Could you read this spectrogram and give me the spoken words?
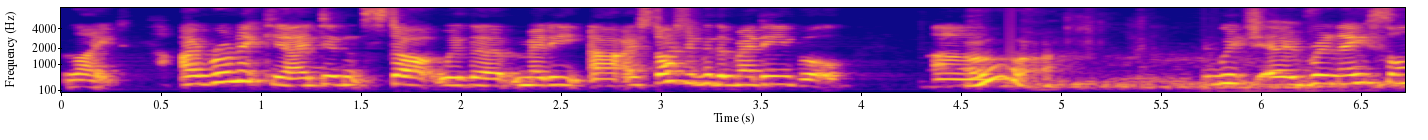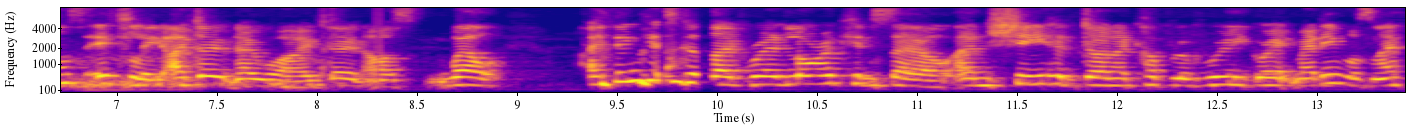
liked. Ironically, I didn't start with a medi. Uh, I started with a medieval, um, oh. which uh, Renaissance Italy. I don't know why. Don't ask. Well, I think it's because I'd read Laura Kinsale and she had done a couple of really great medievals. And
